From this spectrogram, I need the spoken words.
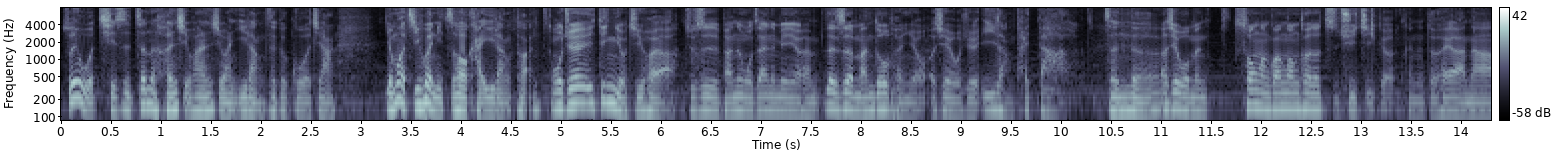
所以我其实真的很喜欢很喜欢伊朗这个国家。有没有机会你之后开伊朗团？我觉得一定有机会啊！就是反正我在那边也很认识了蛮多朋友，而且我觉得伊朗太大了。真的，而且我们通常观光客都只去几个，可能德黑兰啊，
